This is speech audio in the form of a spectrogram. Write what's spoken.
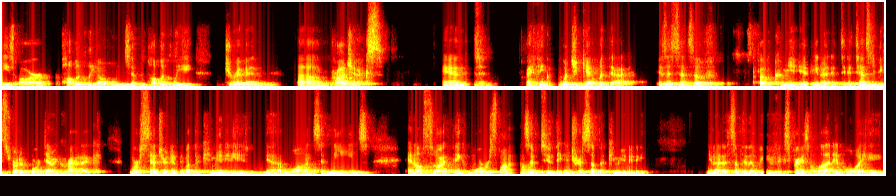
these are publicly owned and publicly driven um, projects. And I think what you get with that is a sense of of community. You know, it, it tends to be sort of more democratic, more centered in what the community you know, wants and needs, and also I think more responsive to the interests of the community. You know, it's something that we've experienced a lot in Hawaii,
